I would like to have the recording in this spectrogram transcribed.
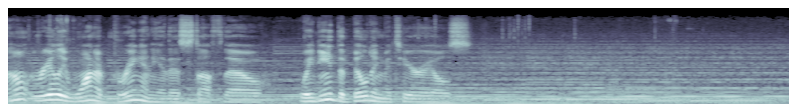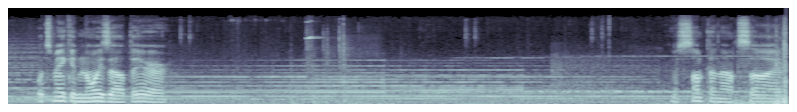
I don't really want to bring any of this stuff, though. We need the building materials. What's making noise out there? There's something outside.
